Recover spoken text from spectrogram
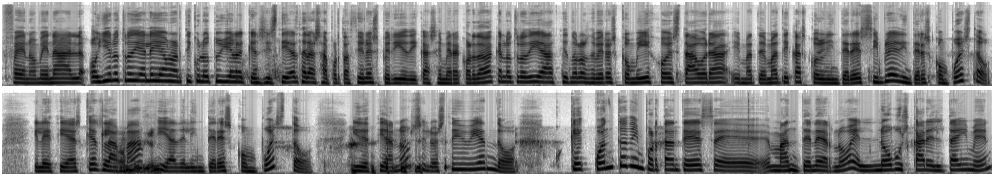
Fenomenal. Hoy el otro día leía un artículo tuyo en el que insistías de las aportaciones periódicas y me recordaba que el otro día, haciendo los deberes con mi hijo, está ahora en matemáticas con el interés simple y el interés compuesto. Y le decía, es que es la ah, magia del interés compuesto. Y decía, no, si lo estoy viendo. ¿Qué, ¿Cuánto de importante es eh, mantener, ¿no? El no buscar el timing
